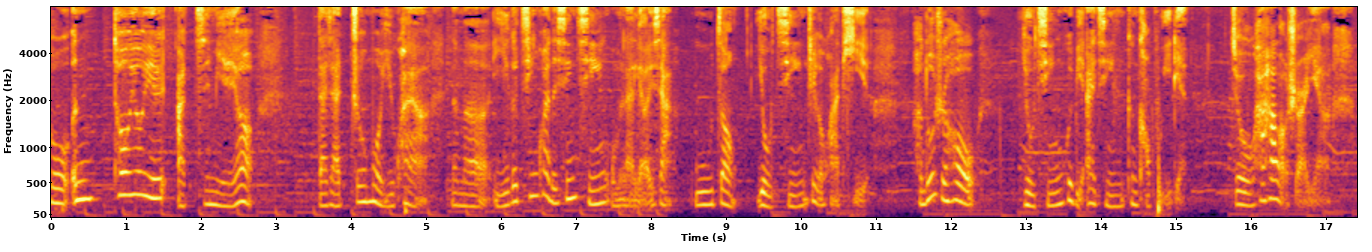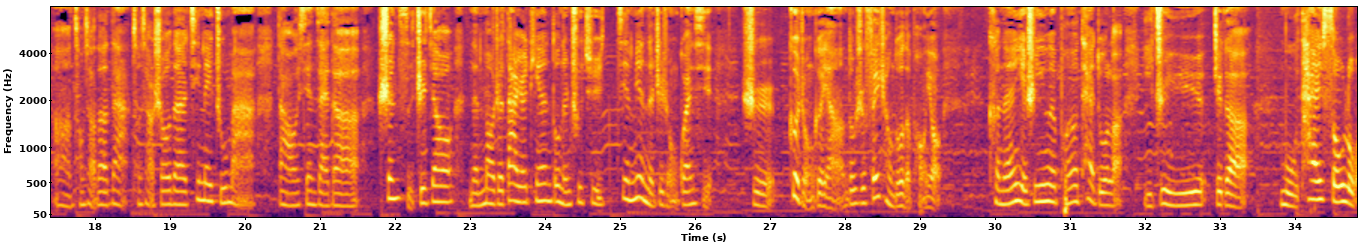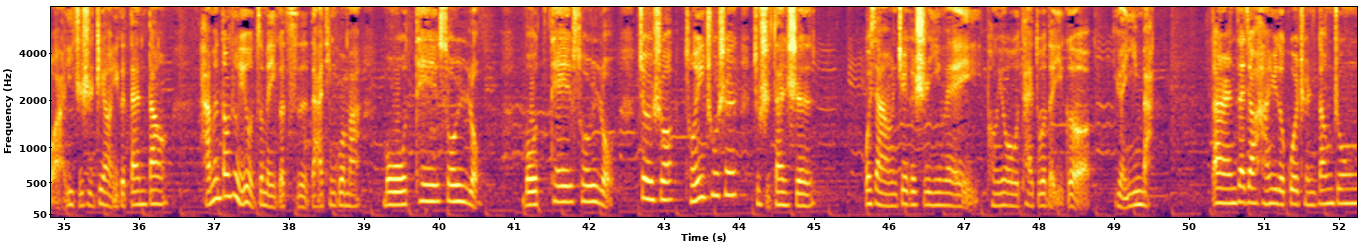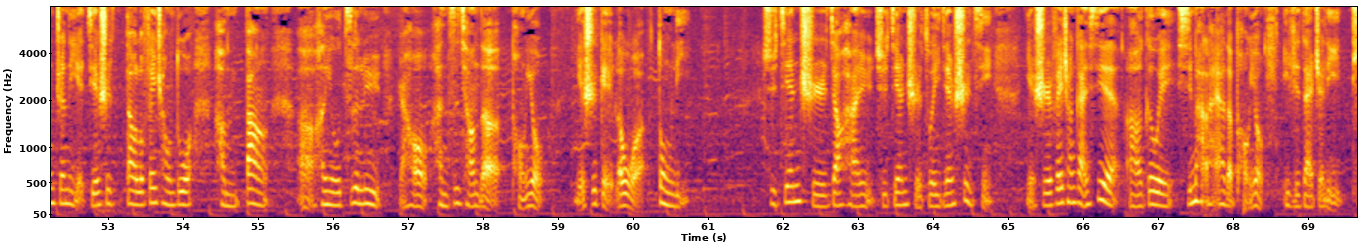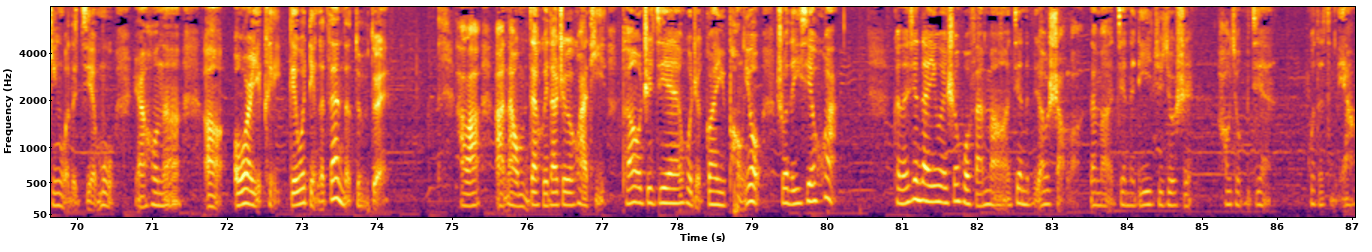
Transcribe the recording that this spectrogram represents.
좋은토요일아침이에 요。 大家周末愉快啊！那么以一个轻快的心情，我们来聊一下乌纵友情这个话题。很多时候，友情会比爱情更靠谱一点。就哈哈老师而言啊，嗯，从小到大，从小时候的青梅竹马，到现在的生死之交，能冒着大热天都能出去见面的这种关系，是各种各样，都是非常多的朋友。 可能也是因为朋友太多了，以至于这个母胎 solo 啊，一直是这样一个担当。韩文当中也有这么一个词，大家听过吗？母胎 solo，母胎 solo，就是说从一出生就是单身。我想这个是因为朋友太多的一个原因吧。当然，在教韩语的过程当中，真的也结识到了非常多很棒、呃很有自律，然后很自强的朋友，也是给了我动力，去坚持教韩语，去坚持做一件事情，也是非常感谢啊各位喜马拉雅的朋友一直在这里听我的节目，然后呢，呃偶尔也可以给我点个赞的，对不对？好了啊，那我们再回到这个话题，朋友之间或者关于朋友说的一些话，可能现在因为生活繁忙，见的比较少了。那么见的第一句就是“好久不见，过得怎么样？”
